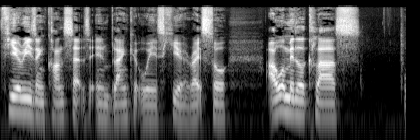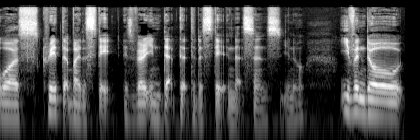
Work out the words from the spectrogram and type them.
theories and concepts in blanket ways here, right? So our middle class was created by the state. It's very indebted to the state in that sense, you know. Even though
